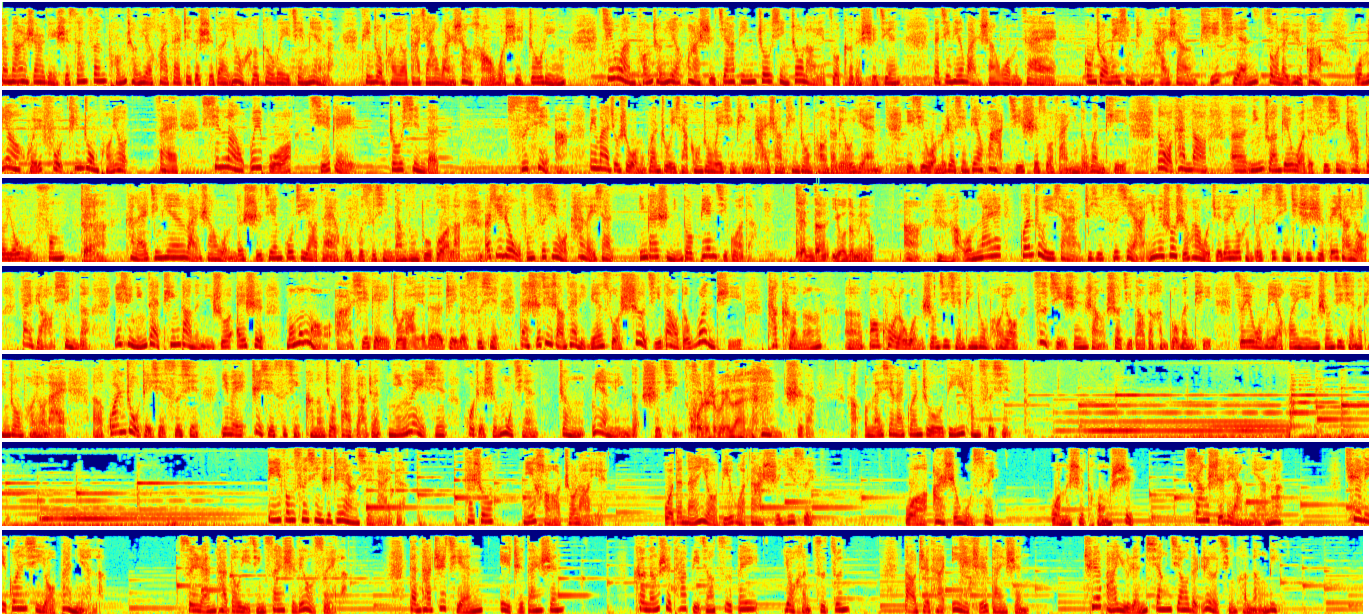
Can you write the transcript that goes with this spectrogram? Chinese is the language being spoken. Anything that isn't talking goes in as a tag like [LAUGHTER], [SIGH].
上的二十二点十三分，《鹏城夜话》在这个时段又和各位见面了。听众朋友，大家晚上好，我是周玲。今晚《鹏城夜话》是嘉宾周信周老爷做客的时间。那今天晚上我们在公众微信平台上提前做了预告，我们要回复听众朋友在新浪微博写给周信的。私信啊，另外就是我们关注一下公众微信平台上听众朋友的留言，以及我们热线电话及时所反映的问题。那我看到，呃，您转给我的私信差不多有五封，对啊，看来今天晚上我们的时间估计要在回复私信当中度过了。而且这五封私信我看了一下，应该是您都编辑过的，简单有的没有。啊，好，我们来关注一下这些私信啊，因为说实话，我觉得有很多私信其实是非常有代表性的。也许您在听到的，你说，哎，是某某某啊写给周老爷的这个私信，但实际上在里边所涉及到的问题，它可能呃包括了我们收机前听众朋友自己身上涉及到的很多问题，所以我们也欢迎收机前的听众朋友来呃关注这些私信，因为这些私信可能就代表着您内心或者是目前。正面临的事情，或者是未来。嗯，是的。好，我们来先来关注第一封私信。第一封私信是这样写来的，他说：“你好，周老爷，我的男友比我大十一岁，我二十五岁，我们是同事，相识两年了，确立关系有半年了。”虽然他都已经三十六岁了，但他之前一直单身，可能是他比较自卑又很自尊，导致他一直单身，缺乏与人相交的热情和能力。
